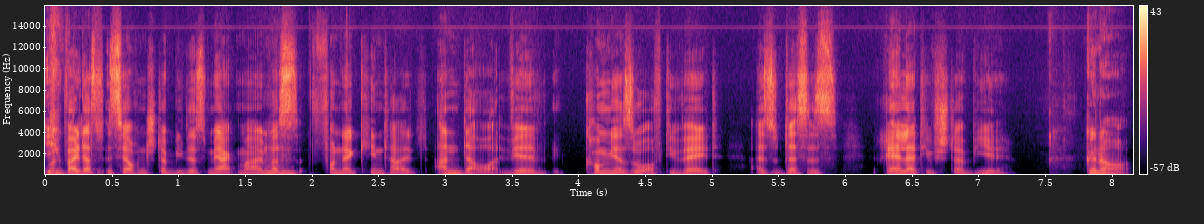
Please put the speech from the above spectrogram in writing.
Und weil das ist ja auch ein stabiles Merkmal, mhm. was von der Kindheit andauert. Wir kommen ja so auf die Welt. Also das ist relativ stabil. Genau.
